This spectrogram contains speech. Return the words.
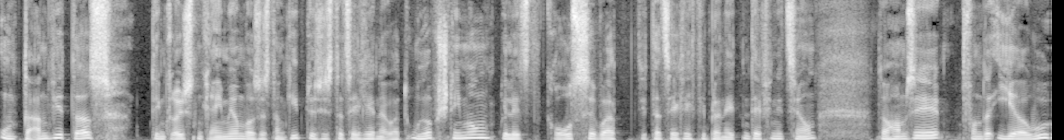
Und dann wird das dem größten Gremium, was es dann gibt, das ist tatsächlich eine Art Urabstimmung. Die letzte große war die, tatsächlich die Planetendefinition. Da haben sie von der IAU,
